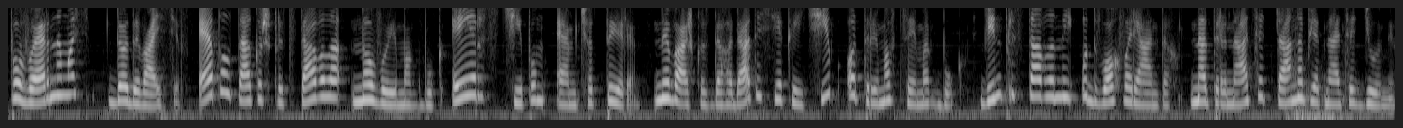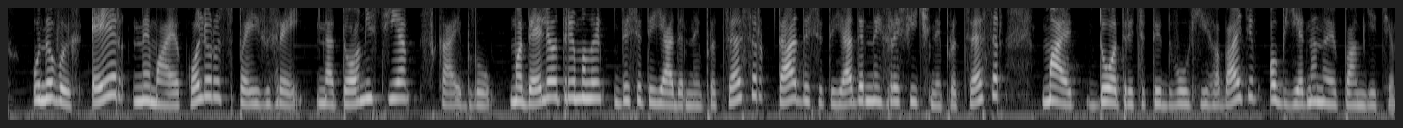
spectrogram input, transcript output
Повернемось до девайсів. Apple також представила новий MacBook Air з чіпом M4. Неважко здогадатись, який чіп отримав цей MacBook. Він представлений у двох варіантах на 13 та на 15 дюймів. У нових Air немає кольору Space Gray, натомість є Sky Blue. Моделі отримали 10-ядерний процесор та 10-ядерний графічний процесор, мають до 32 ГБ об'єднаної пам'яті.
